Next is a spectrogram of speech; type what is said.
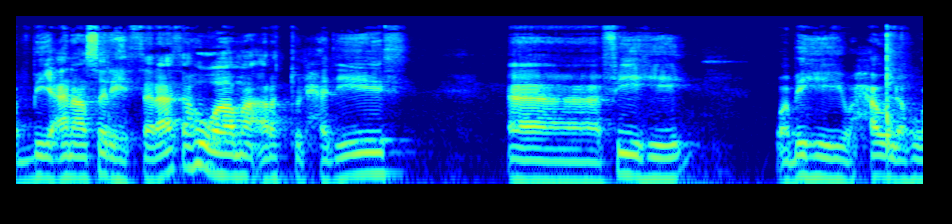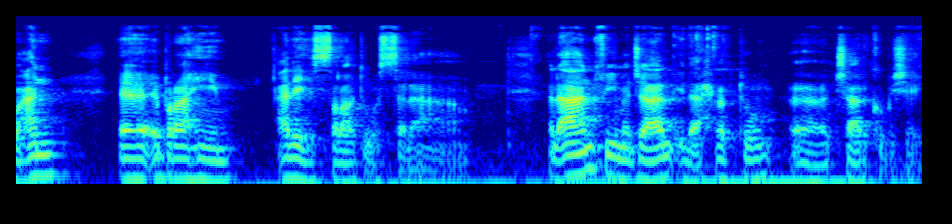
بعناصره الثلاثة هو ما أردت الحديث آه، فيه وبه وحوله عن آه، إبراهيم عليه الصلاة والسلام. الآن في مجال إذا أحببتم تشاركوا بشيء.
